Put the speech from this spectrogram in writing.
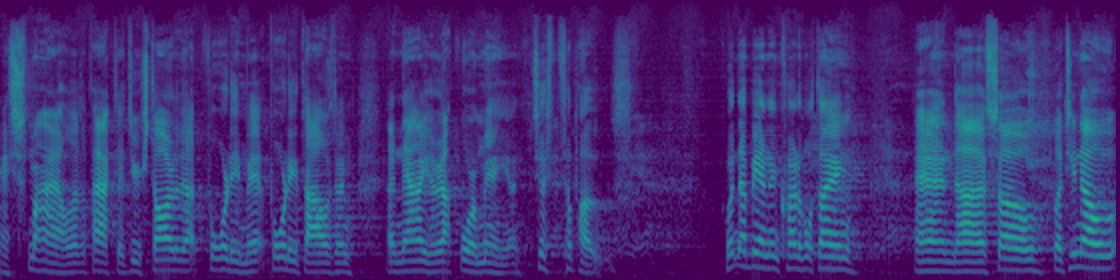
and smile at the fact that you started at 40,000 40, and now you're at 4 million. Just yeah. suppose. Wouldn't that be an incredible thing? And uh, so, but you know,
